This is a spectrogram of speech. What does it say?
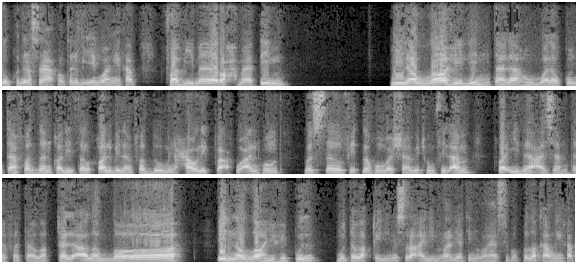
รุปคุณลักษณะของท่านนบีเองว่าไงครับفبما رحمة من الله لنت لهم ولو كنت فظا غليظ القلب لانفضوا من حولك فاعف عنهم واستغفر لهم وشاورهم في الأمر فإذا عزمت فتوكل على الله إن الله يحب المتوكلينซูเราะฮฺอาลิอิมรอนอายะห์ที่ร้อยห้าสิบบอกพวกเรากล่าวไงครับ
